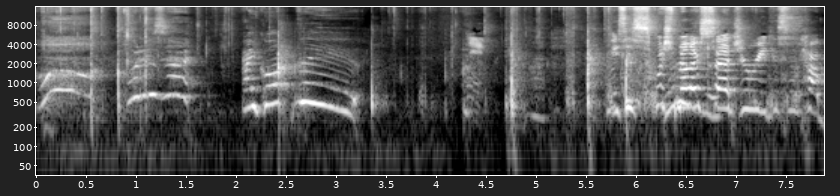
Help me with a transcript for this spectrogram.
what is that? I got the. This is Squishmallow surgery. This is how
